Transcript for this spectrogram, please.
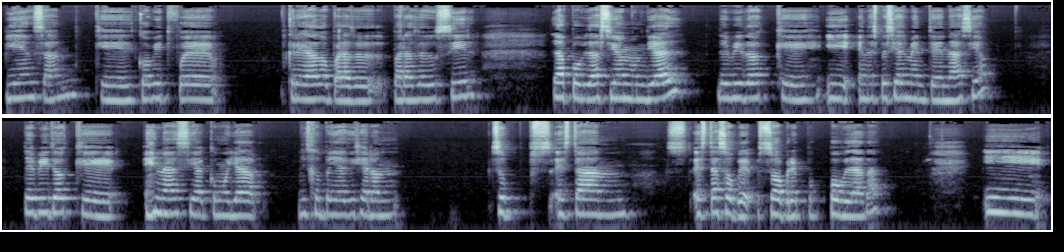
piensan que el COVID fue creado para, para reducir la población mundial debido a que, y en especialmente en Asia, debido a que en Asia, como ya mis compañeros dijeron, están, está sobre, sobrepoblada y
